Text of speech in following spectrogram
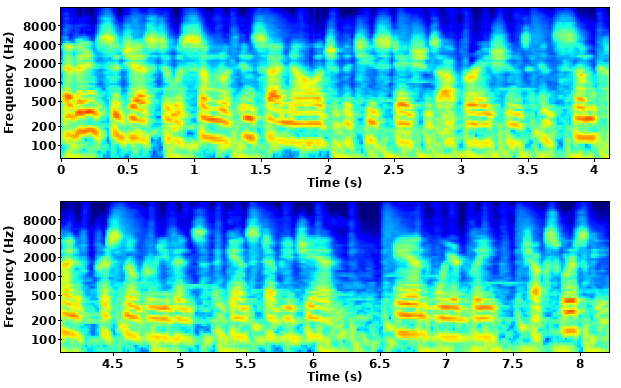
Evidence suggests it was someone with inside knowledge of the two stations' operations and some kind of personal grievance against WGN, and weirdly, Chuck Swirsky.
